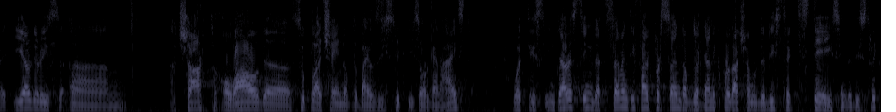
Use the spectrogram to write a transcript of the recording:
Uh, here there is um, a chart of how the supply chain of the biodistrict is organized. What is interesting that 75% of the organic production of the district stays in the district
